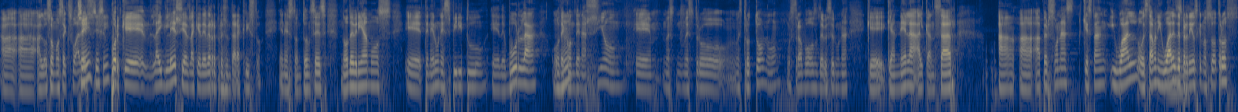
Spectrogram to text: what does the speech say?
a, a- a los homosexuales. Sí, sí, sí. Porque la iglesia es la que debe representar a Cristo en esto. Entonces, no deberíamos eh, tener un espíritu eh, de burla o de condenación. Eh, nues- nuestro, nuestro tono, nuestra voz debe ser una que, que anhela alcanzar a, a- a personas que están igual o estaban iguales de Sí. perdidos que nosotros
